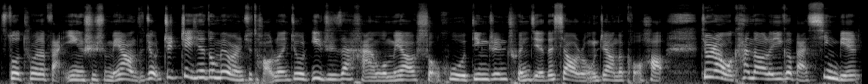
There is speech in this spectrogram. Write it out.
做出的反应是什么样子？就这这些都没有人去讨论，就一直在喊我们要守护丁真纯洁的笑容这样的口号，就让我看到了一个把性别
